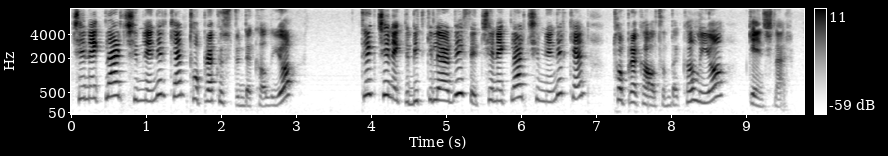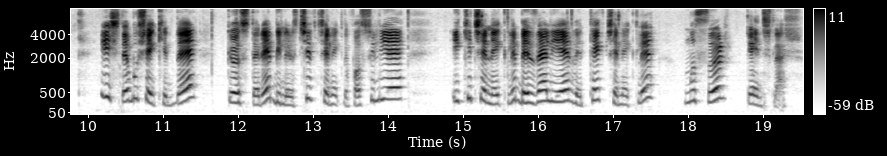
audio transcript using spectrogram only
çenekler çimlenirken toprak üstünde kalıyor. Tek çenekli bitkilerde ise çenekler çimlenirken toprak altında kalıyor gençler. İşte bu şekilde gösterebiliriz. Çift çenekli fasulye, iki çenekli bezelye ve tek çenekli mısır gençler.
